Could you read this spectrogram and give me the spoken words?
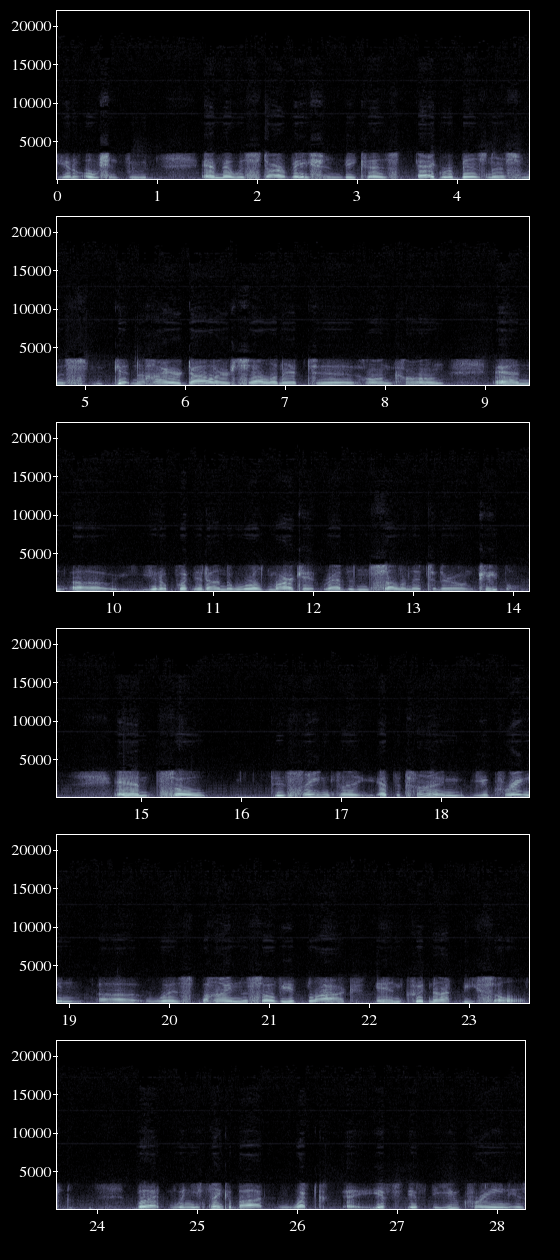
you know, ocean food. And there was starvation because agribusiness was getting a higher dollar selling it to Hong Kong and, uh, you know, putting it on the world market rather than selling it to their own people. And so the same thing at the time ukraine uh, was behind the soviet bloc and could not be sold. But when you think about what uh, if if the ukraine is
